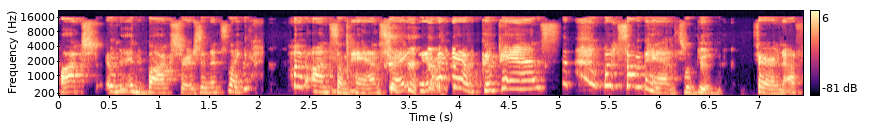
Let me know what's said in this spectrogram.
boxed, in boxers, and it's like, put on some pants, right? You don't have to have good pants, but some pants would be fair enough.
